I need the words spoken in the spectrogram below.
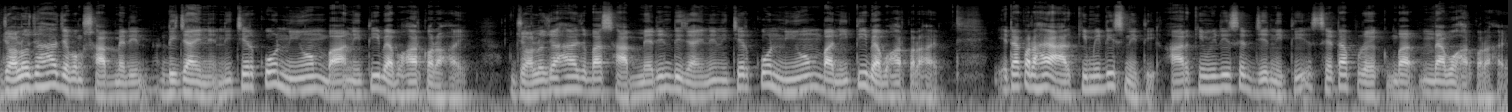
জলজাহাজ এবং সাবমেরিন ডিজাইনে নিচের কোন নিয়ম বা নীতি ব্যবহার করা হয়? জলজাহাজ বা সাবমেরিন ডিজাইনে নিচের কোন নিয়ম বা নীতি ব্যবহার করা হয়? এটা করা হয় আর্কিমিডিস নীতি। আর্কিমিডিসের যে নীতি, সেটা প্রয়োগ বা ব্যবহার করা হয়।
